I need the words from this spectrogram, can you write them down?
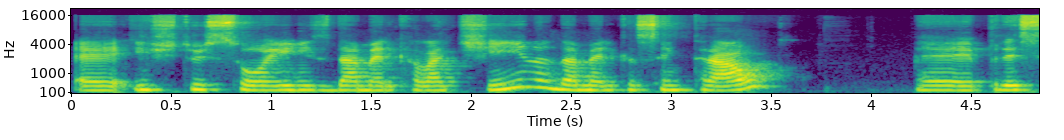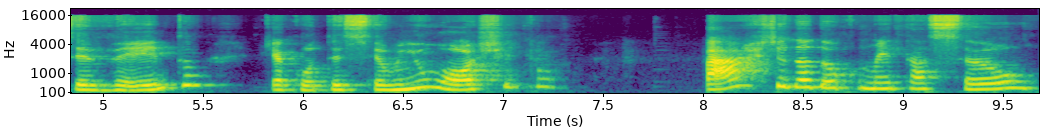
é, instituições da América Latina, da América Central, é, para esse evento, que aconteceu em Washington. Parte da documentação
